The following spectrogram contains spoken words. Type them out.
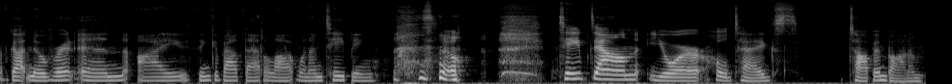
I've gotten over it, and I think about that a lot when I'm taping. so, tape down your hold tags, top and bottom.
